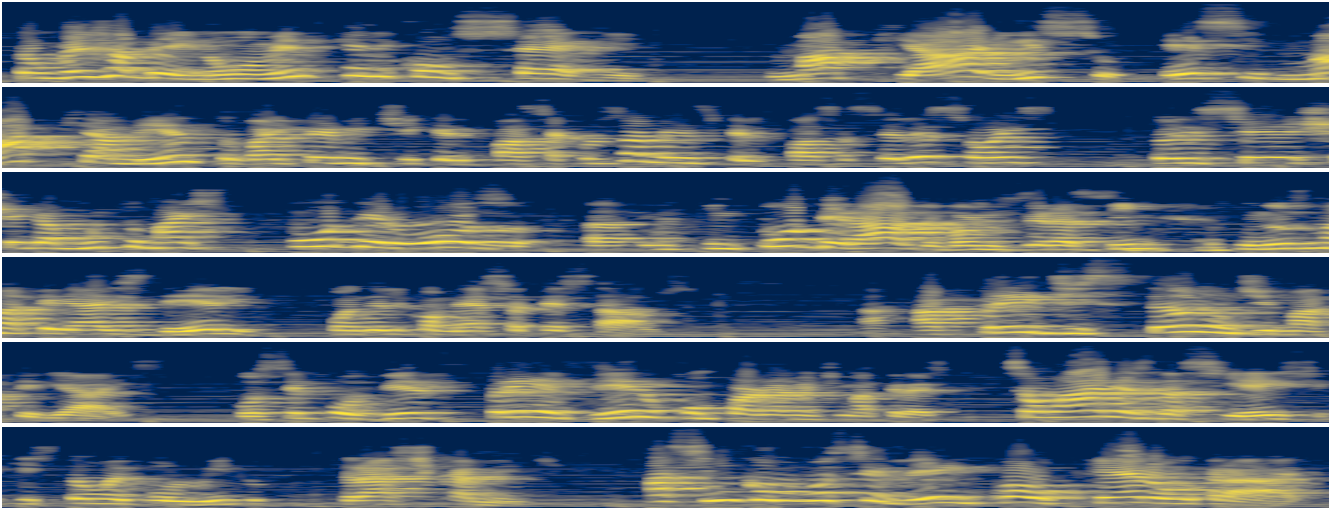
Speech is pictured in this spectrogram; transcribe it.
Então, veja bem, no momento que ele consegue mapear isso, esse mapeamento vai permitir que ele faça cruzamentos, que ele faça seleções. Então ele chega muito mais poderoso, uh, empoderado, vamos dizer assim, nos materiais dele quando ele começa a testá-los. A predição de materiais, você poder prever o comportamento de materiais, são áreas da ciência que estão evoluindo drasticamente. Assim como você vê em qualquer outra área.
